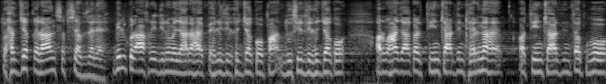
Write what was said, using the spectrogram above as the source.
تو حج قرآن سب سے افضل ہے۔ بالکل آخری دنوں میں جا رہا ہے، پہلی ذی الحجہ کو دوسری ذی الحجہ کو، اور وہاں جا کر تین چار دن ٹھہرنا ہے۔ اور تین چار دن تک وہ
